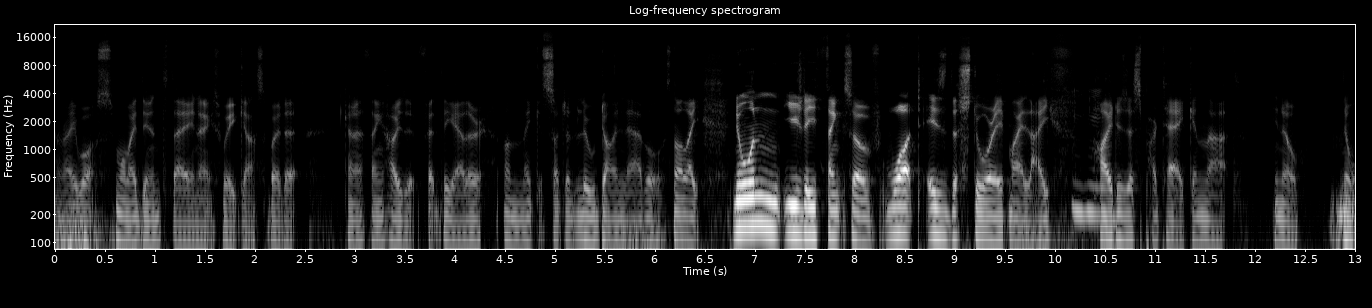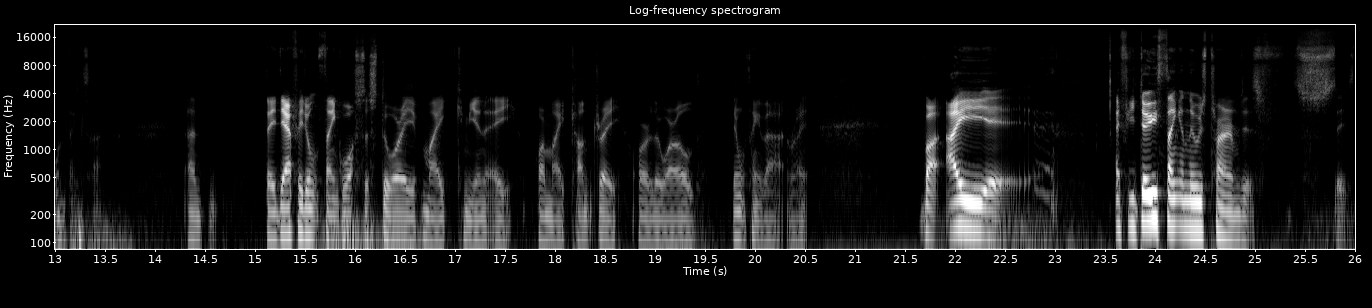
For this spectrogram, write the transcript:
all right what's what am i doing today next week that's about it kind of thing how's it fit together on like such a low down level it's not like no one usually thinks of what is the story of my life Mhm. how does this partake in that you know no Mm. one thinks that. And they definitely don't think what's the story of my community or my country or the world. They don't think that, right? But I, uh, if you do think in those terms, it's it's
